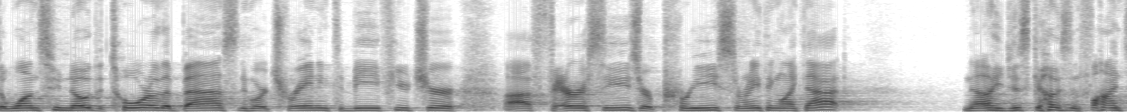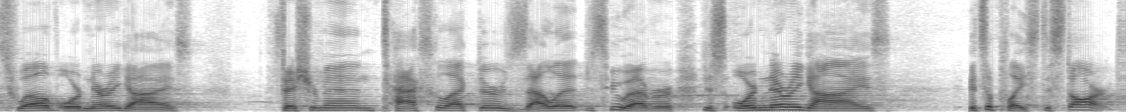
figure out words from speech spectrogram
the ones who know the Torah the best and who are training to be future uh, Pharisees or priests or anything like that. No, he just goes and finds 12 ordinary guys fishermen, tax collectors, zealot, just whoever, just ordinary guys. It's a place to start.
